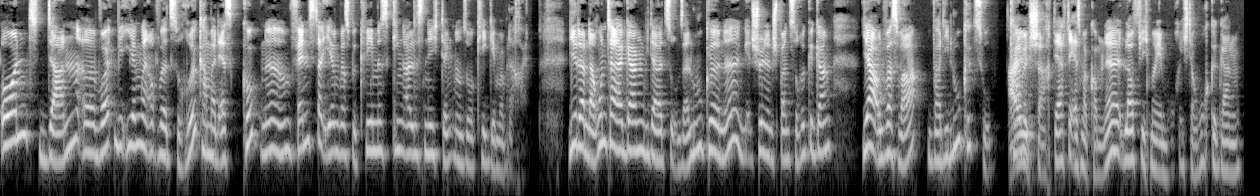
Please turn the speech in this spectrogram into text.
und dann äh, wollten wir irgendwann auch wieder zurück, haben halt erst geguckt, ne, im Fenster, irgendwas Bequemes, ging alles nicht, denken uns so, okay, gehen wir wieder rein. Wir dann da runtergegangen, wieder zu unserer Luke, ne, schön entspannt zurückgegangen. Ja, und was war? War die Luke zu. Kabelschacht. Der dachte erstmal, komm, ne, lauf dich mal eben hoch. Ich da hochgegangen,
